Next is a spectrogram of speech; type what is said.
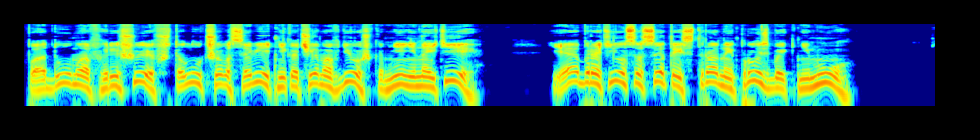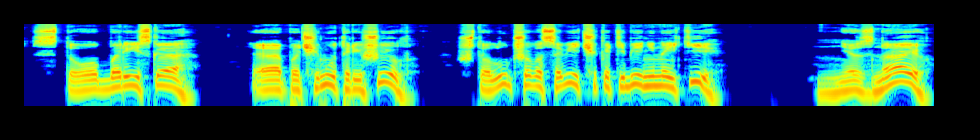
Подумав, решив, что лучшего советника, чем Авдюшка, мне не найти, я обратился с этой странной просьбой к нему. «Стоп, Бориска, а почему ты решил, что лучшего советчика тебе не найти?» «Не знаю,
